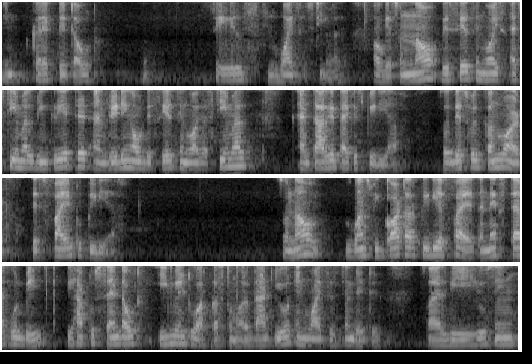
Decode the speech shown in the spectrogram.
in correct it out. Sales invoice HTML okay so now this sales invoice HTML being created I'm reading out the sales invoice HTML and target type is PDF so this will convert this file to PDF so now once we got our PDF file the next step would be we have to send out email to our customer that your invoice is generated. So I'll be using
